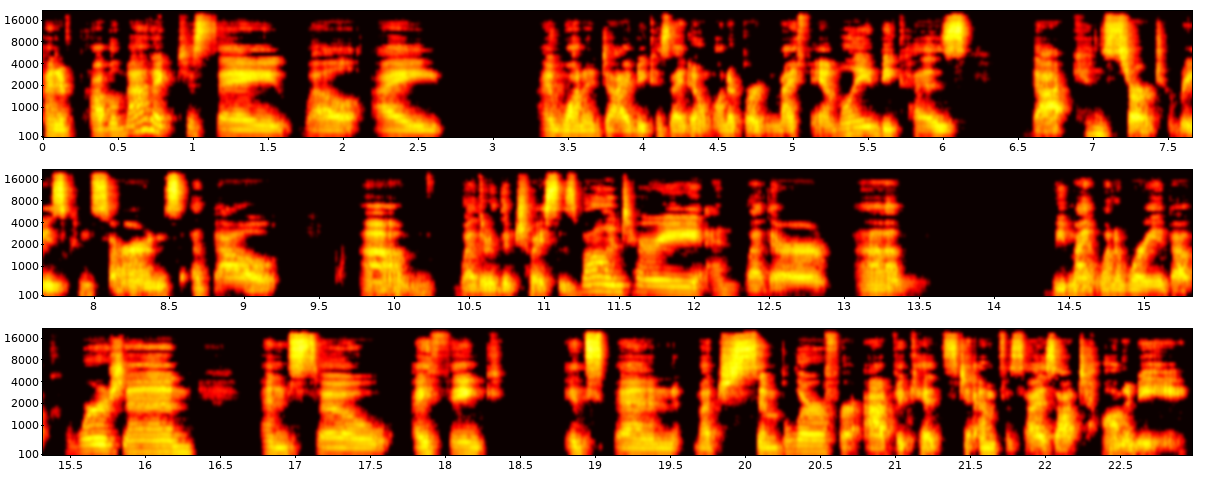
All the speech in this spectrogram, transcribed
kind of problematic to say well i i want to die because i don't want to burden my family because that can start to raise concerns about um, whether the choice is voluntary and whether um, we might want to worry about coercion. And so I think it's been much simpler for advocates to emphasize autonomy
